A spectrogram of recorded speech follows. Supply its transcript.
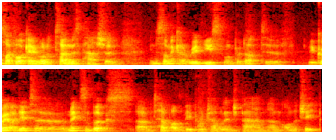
So I thought, okay, I want to turn this passion into something kind of really useful and productive. It'd be a great idea to make some books um, to help other people travel in Japan um, on the cheap.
